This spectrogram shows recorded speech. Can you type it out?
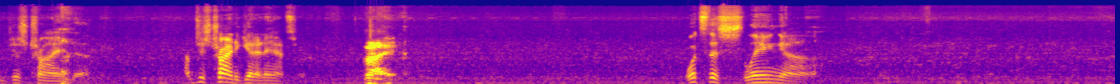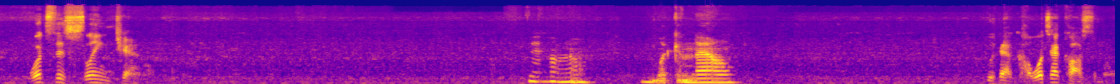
I'm just trying to. I'm just trying to get an answer. Right. What's this sling? Uh, what's this sling channel? Yeah, I don't know. I'm looking now. With that, co- what's that cost a month?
